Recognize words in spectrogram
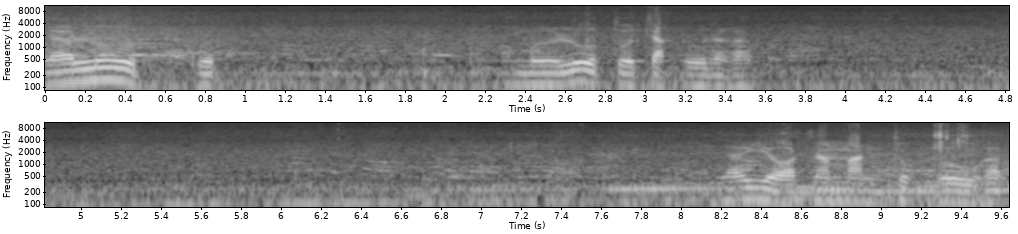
แล้วลูดกดมือลูดตัวจักรดูนะครับ แล้วหยอดน้ำมันทุกรูครับ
